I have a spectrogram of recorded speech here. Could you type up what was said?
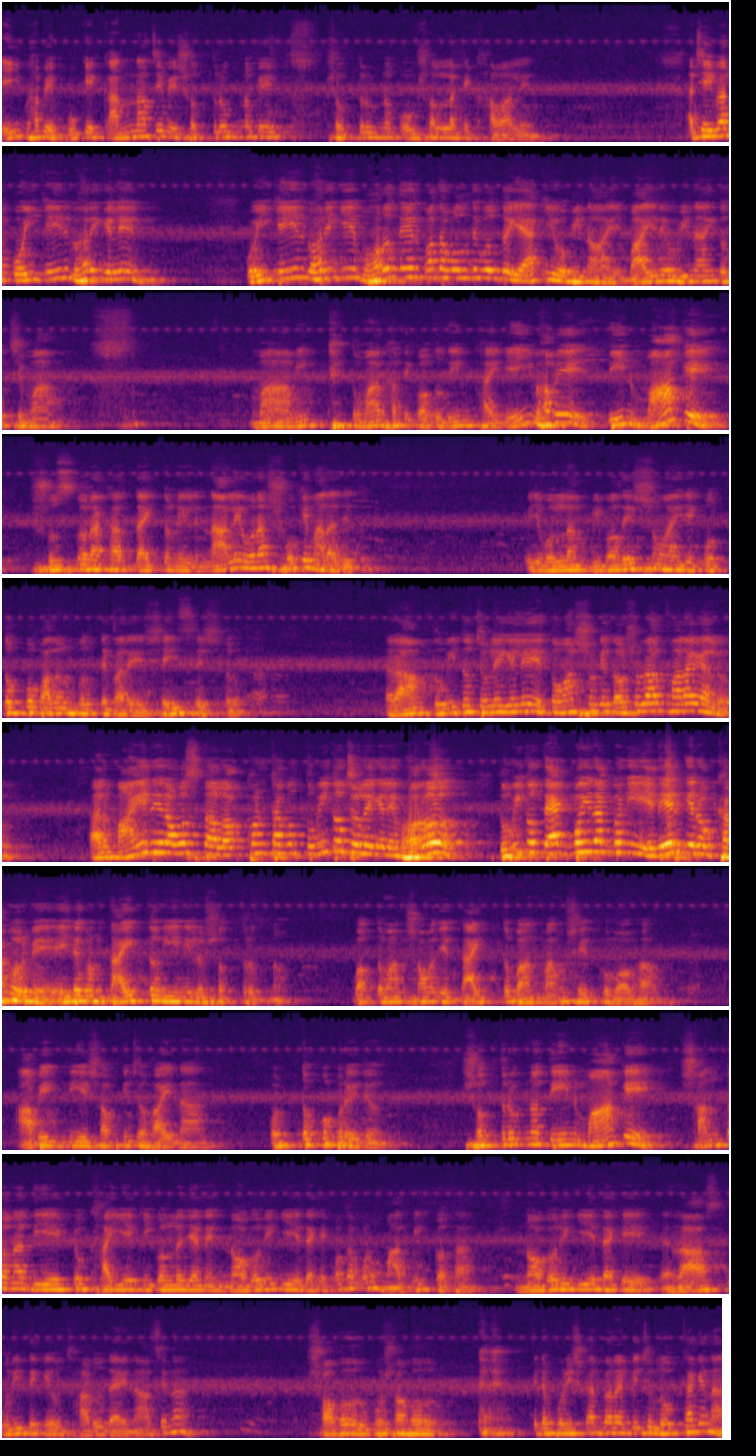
এইভাবে বুকে কান্না চেপে শত্রুঘ্নকে, শত্রুঘ্ন কৌশল্যাকে খাওয়ালেন। আচ্ছা এইবার কৈকেয়ীর ঘরে গেলেন। কৈকেয়ীর ঘরে গিয়ে ভরতের কথা বলতে বলতে একই অভিনয়, বাইরে অভিনয় করছে মা। মা, আমি তোমার হাতে কতদিন খাইনি? এইভাবে তিন মাকে সুস্থ রাখার দায়িত্ব নিলেন। নালে ওরা শোকে মারা যেত। ওই যে বললাম, বিপদের সময় যে কর্তব্য পালন করতে পারে সেই শ্রেষ্ঠ। রাম, তুমি তো চলে গেলে তোমার শোকে দশরথ মারা গেল। আর মায়েদের অবস্থা, লক্ষণ ঠাকুর, তুমি তো চলে গেলে ভরত। তুমি তো ত্যাগ বৈরাগ্য নিয়ে এদেরকে রক্ষা করবে। এই দেখুন, দায়িত্ব নিয়ে নিল শত্রুঘ্ন। বর্তমান সমাজে দায়িত্ববান মানুষের খুব অভাব। আবেগ দিয়ে সবকিছু হয় না। কর্তব্য প্রয়োজন। শত্রুঘ্ন তিন মাকে সান্ত্বনা দিয়ে একটু খাইয়ে কি করল জানেন নগরে গিয়ে দেখে কথা বড় মার্মিক কথা। নগরে গিয়ে দেখে রাসপুরীতে কেউ ঝাড়ু দেয় না, আছে না? শহর, উপশহর, এটা পরিষ্কার করার কিছু লোক থাকে না?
